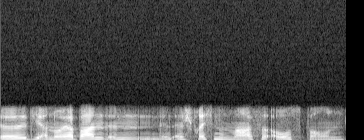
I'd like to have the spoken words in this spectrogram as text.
äh, die Erneuerbaren in, in entsprechendem Maße ausbauen.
